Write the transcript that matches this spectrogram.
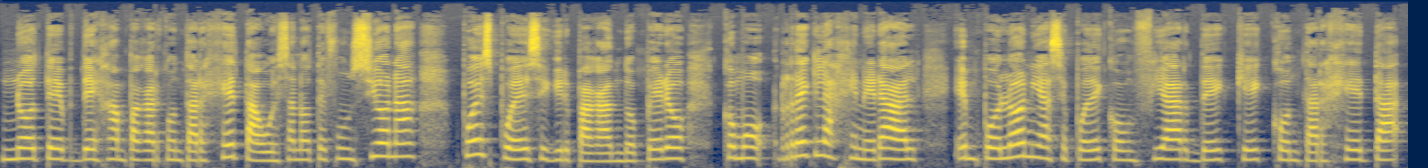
no te dejan pagar con tarjeta o esa no te funciona, pues puedes seguir pagando. Pero como regla general, en Polonia se puede confiar de que con tarjeta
